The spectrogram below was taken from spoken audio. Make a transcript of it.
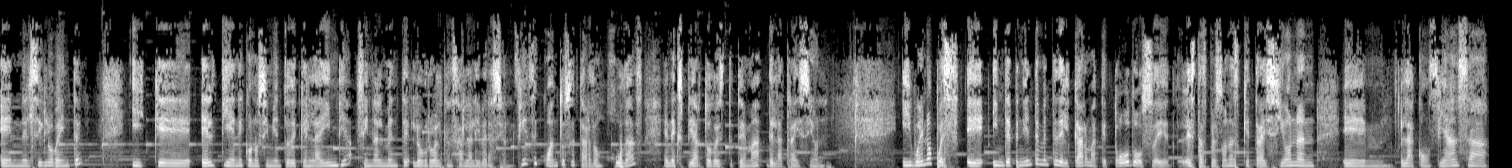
en el siglo XX y que él tiene conocimiento de que en la India finalmente logró alcanzar la liberación. Fíjense cuánto se tardó Judas en expiar todo este tema de la traición. Y bueno, pues eh, independientemente del karma que todos, eh, estas personas que traicionan eh, la confianza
